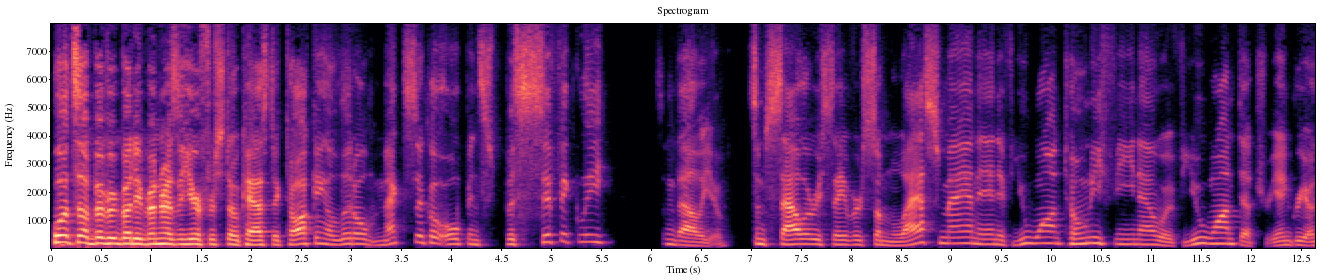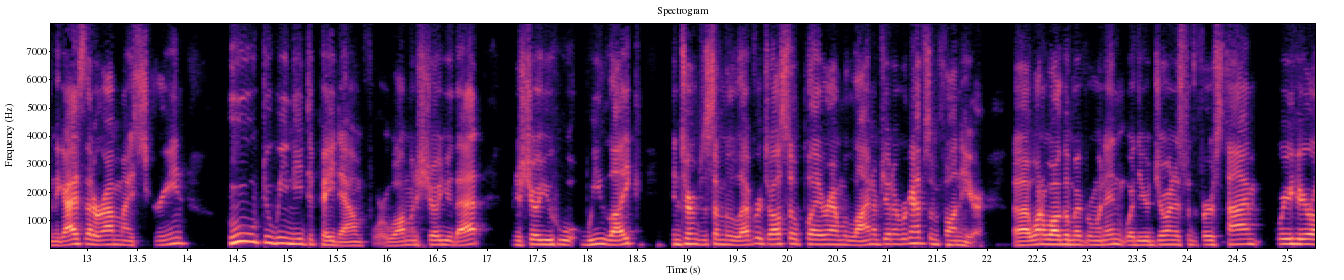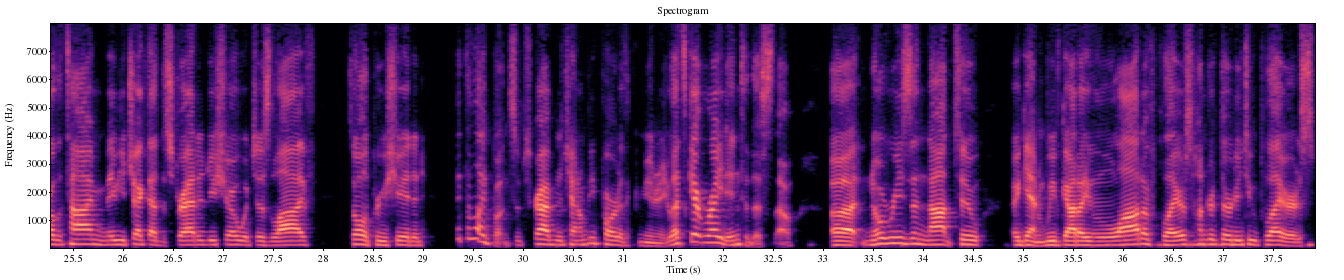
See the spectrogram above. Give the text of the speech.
What's up, everybody? Ben Reza here for Stokastic, talking a little Mexico Open, specifically some value, some salary savers, some last man in. If you want Tony Finau, if you want Detry, Angry, and the guys that are on my screen, who do we need to pay down for? Well, I'm going to show you that. I'm going to show you who we like in terms of some of the leverage. Also, play around with lineup generator. We're going to have some fun here. Uh, I want to welcome everyone in, whether you're joining us for the first time, we're here all the time. Maybe you checked out the strategy show, which is live. It's all appreciated hit the like button, subscribe to the channel, be part of the community. Let's get right into this though. Uh, no reason not to. Again, we've got a lot of players, 132 players,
